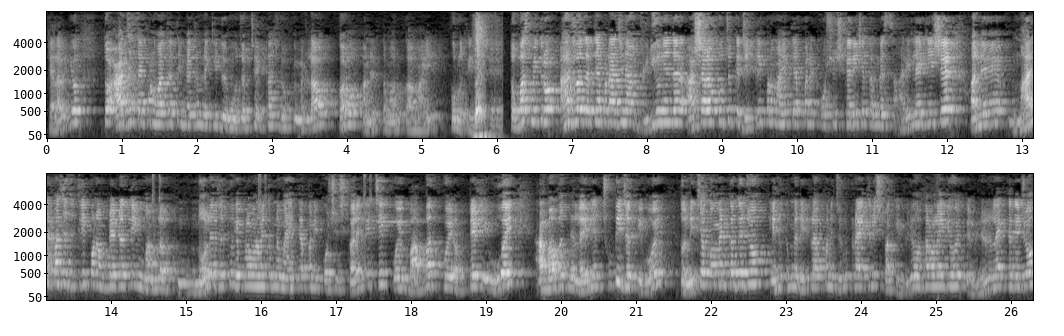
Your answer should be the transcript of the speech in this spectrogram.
ખ્યાલ આવી ગયો? તો આ જે કંઈ પણ વાત હતી મેં તમને કીધું મુજબ છે એટલા જ ડોક્યુમેન્ટ લાવો, કરો અને તમારું કામ અહીં પૂરું થઈ જશે. તો બસ મિત્રો આ જ વાત હતી આપણે આજના વિડીયોની અંદર. આશા રાખું છું કે જેટલી પણ માહિતી આપવાની કોશિશ કરી છે, તમને સારી લાગી છે અને મારી પાસે જેટલી પણ અપડેટ હતી, મતલબ નોલેજ હતું, એ પ્રમાણે તમને માહિતી આપવાની કોશિશ કરેલી છે. કોઈ બાબત, કોઈ અપડેટ હોય આ બાબતને લઈને છૂટી જતી હોય તો નીચે કોમેન્ટ કરી દેજો. એનું તમને રિપ્લાય આપવાની જરૂર ટ્રાય કરીશ. બાકી વીડિયો સારો લાગ્યો હોય તો વિડીયોને લાઈક કરી દેજો.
